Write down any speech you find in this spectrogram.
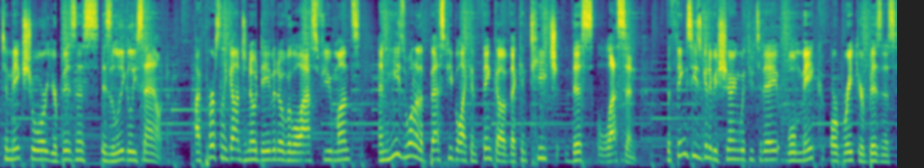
to make sure your business is legally sound? I've personally gotten to know David over the last few months, and he's one of the best people I can think of that can teach this lesson. The things he's going to be sharing with you today will make or break your business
